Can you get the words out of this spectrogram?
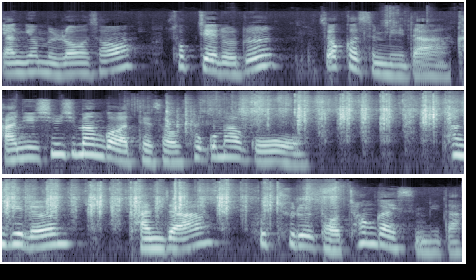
양념을 넣어서 속재료를 섞었습니다. 간이 심심한 것 같아서 소금하고 참기름, 간장, 후추를 더 첨가했습니다.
